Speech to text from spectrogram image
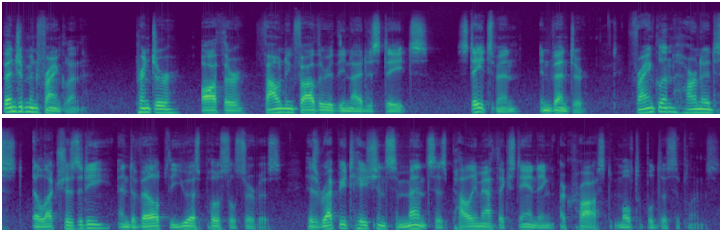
Benjamin Franklin, printer, author, founding father of the United States, statesman, inventor. Franklin harnessed electricity and developed the U.S. Postal Service. His reputation cements his polymathic standing across multiple disciplines.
